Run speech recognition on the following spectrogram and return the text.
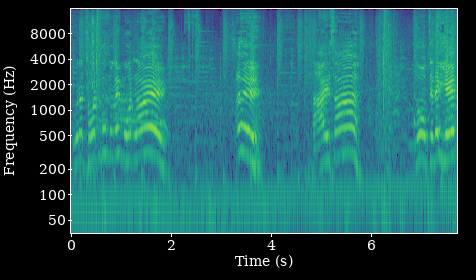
กูจะชนพวกมึงให้หมดเลย เอ้ย ตายซะ โลกจะได้เย็น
